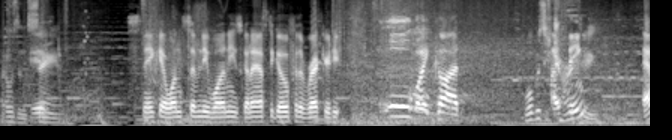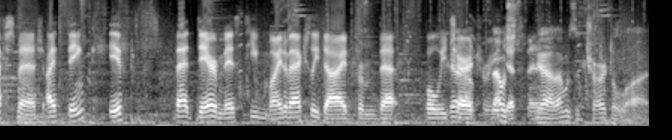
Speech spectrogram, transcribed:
that was insane. Snake at 171. He's gonna have to go for the record. He oh my God! What was he I charging? think- F smash. I think if that Dair missed, he might have actually died from that fully Yeah, charged rage that was F smash. yeah, that was a charge a lot.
